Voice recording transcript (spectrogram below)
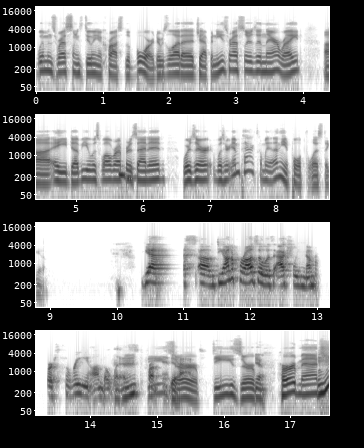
women's wrestling is doing across the board. There was a lot of Japanese wrestlers in there, right? Uh, AEW was well represented. Was there was there Impact? I mean, I need to pull up the list again. Yes, um, Deonna Purrazzo was actually number three on the Mhm. list from Impact. Deserve, deserve. Yeah. Her match. Mhm.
